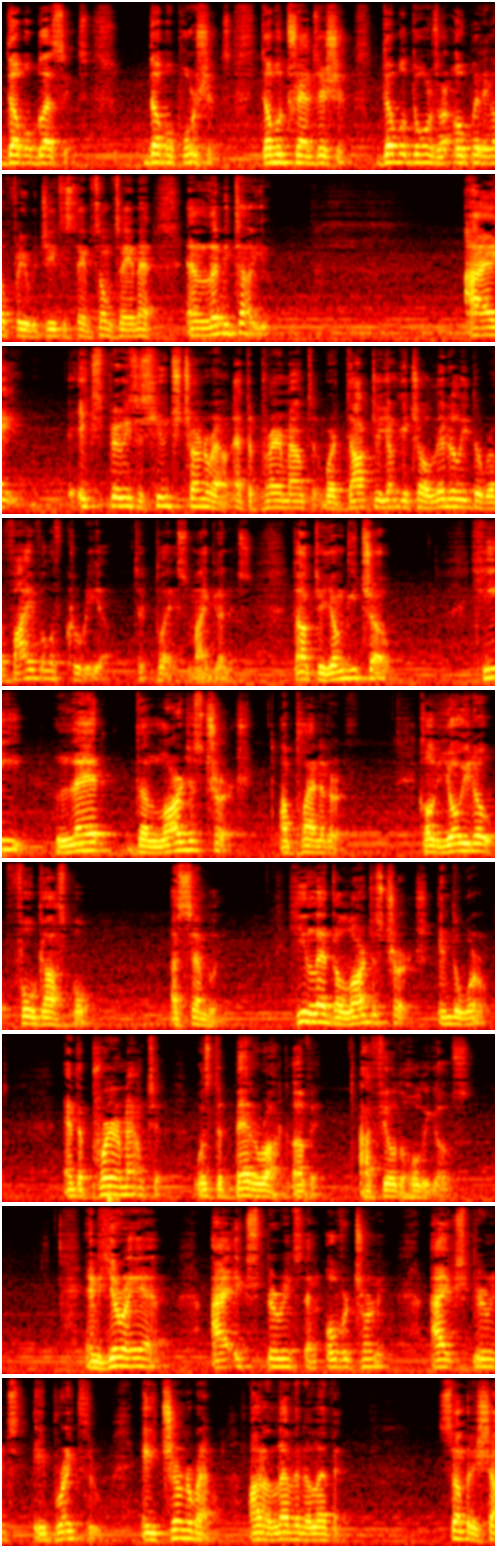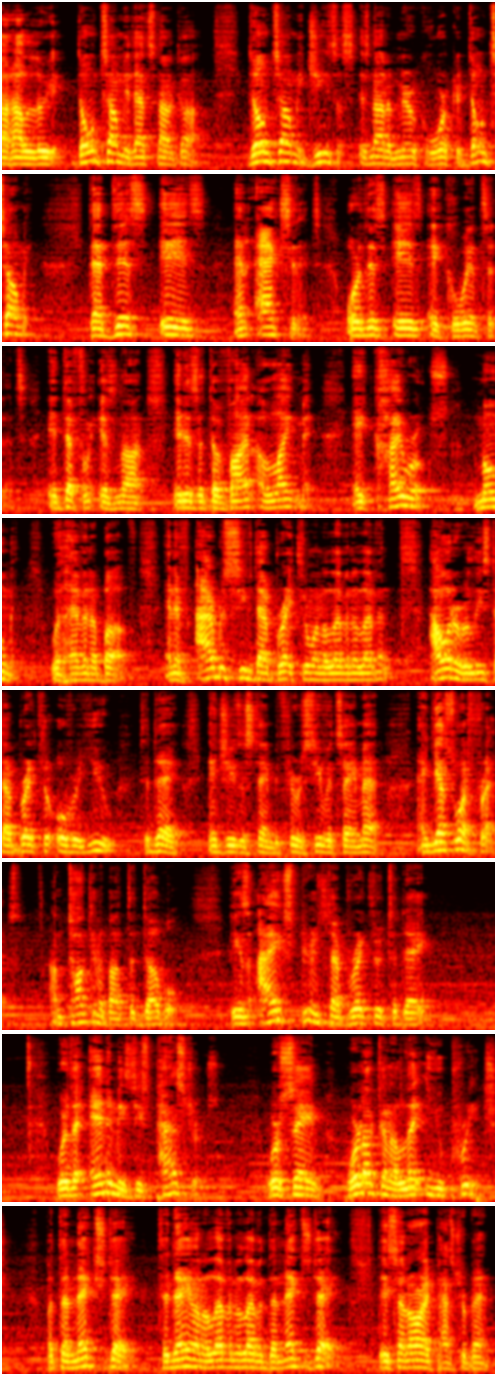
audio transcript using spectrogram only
Double blessings, double portions, double transition, double doors are opening up for you with Jesus' name. Someone say amen. And let me tell you, I experienced this huge turnaround at the Prayer Mountain where Dr. Yonggi Cho, literally the revival of Korea took place. My goodness. Dr. Yonggi Cho, he led the largest church on planet Earth called Yoido Full Gospel Assembly. He led the largest church in the world and the prayer mountain was the bedrock of it. I feel the Holy Ghost. And here I am. I experienced an overturning. I experienced a breakthrough, a turnaround on 11-11. Somebody shout hallelujah. Don't tell me that's not God. Don't tell me Jesus is not a miracle worker. Don't tell me that this is an accident or this is a coincidence. It definitely is not. It is a divine alignment, a kairos moment with heaven above. And if I receive that breakthrough on 11-11, I want to release that breakthrough over you today in Jesus' name. If you receive it, say amen. And guess what, friends? I'm talking about the double because I experienced that breakthrough today where the enemies, these pastors, were saying, we're not going to let you preach. But the next day, today on 11-11, the next day, they said, all right, Pastor Ben,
